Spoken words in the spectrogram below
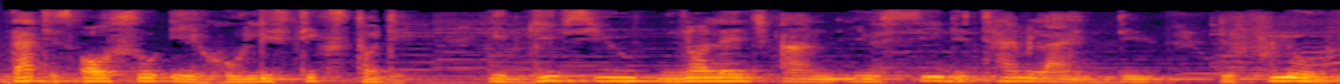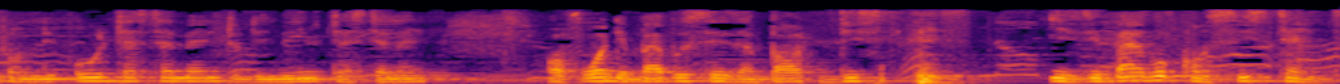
That is also a holistic study. It gives you knowledge and you see the timeline, the, the flow from the Old Testament to the New Testament of what the Bible says about these things. Is the Bible consistent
